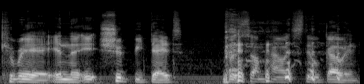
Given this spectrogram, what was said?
career in that it should be dead, but somehow it's still going.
